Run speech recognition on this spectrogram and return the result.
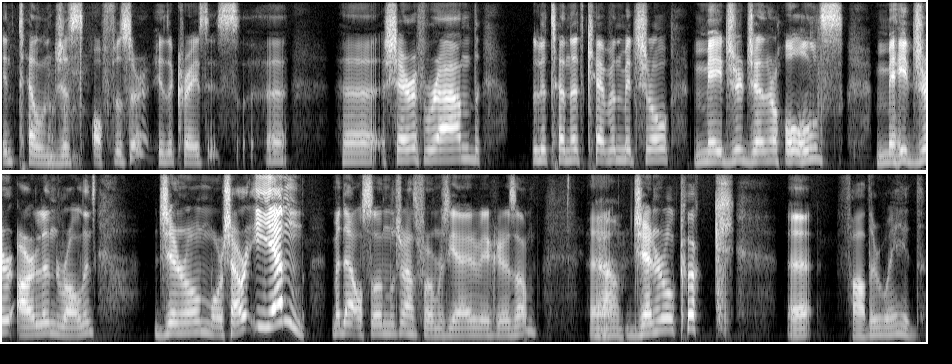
intelligence officer i The Crazies. Eh, eh, Sheriff Rand, Lieutenant Kevin Mitchell, Major General Halls, Major Arlen Rollins, General Morshower igjen! Men det er også noen Transformers-greier, virker det som. Uh, Ja. General Cook. Uh, Father Wade.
